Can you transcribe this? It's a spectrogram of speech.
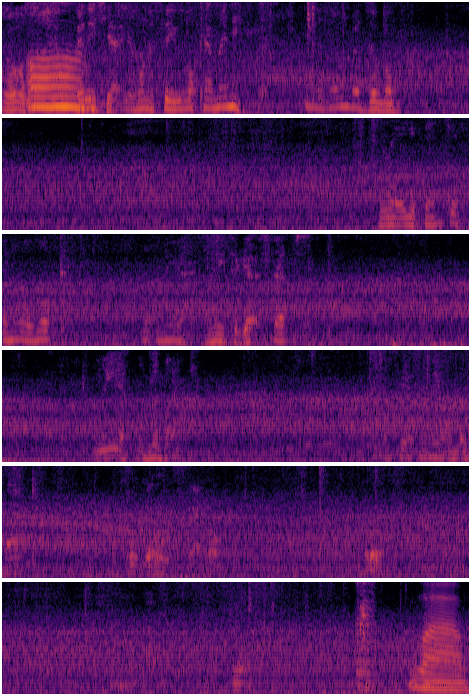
those I Oh. haven't finished yet. You want to see, look how many? There's hundreds of them. They're all up on top and all, look. Look in here. I need to get steps. And here, on the back. I see how many on the back. I put the whole step up. Look. Look. Wow.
